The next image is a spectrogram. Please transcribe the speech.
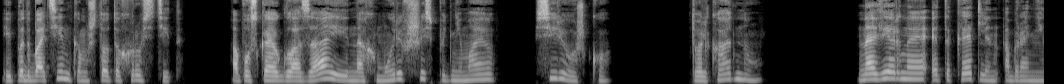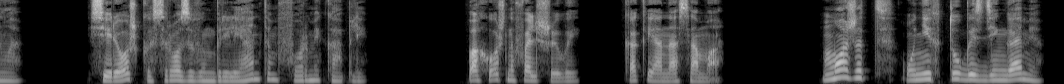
и под ботинком что-то хрустит. Опускаю глаза и, нахмурившись, поднимаю сережку. Только одну. Наверное, это Кэтлин обронила. Сережка с розовым бриллиантом в форме капли. Похож на фальшивый, как и она сама. Может, у них туго с деньгами?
